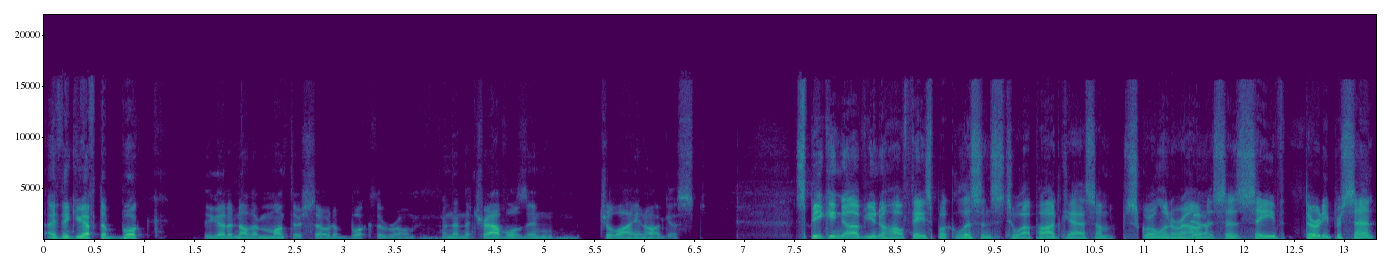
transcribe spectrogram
I think you have to book. You got another month or so to book the room, and then the travels in July and August. Speaking of, you know how Facebook listens to our podcast. I'm scrolling around. Yeah. and It says save 30%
